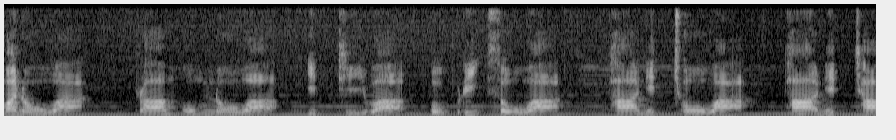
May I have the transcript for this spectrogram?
มโนวา พรามหมโนวา อิทธิวา ปุริโสวา พานิชโชวา พานิชชา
